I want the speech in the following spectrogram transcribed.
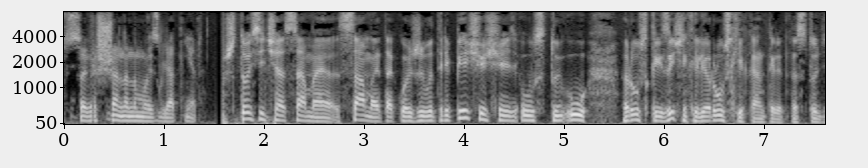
совершенно, на мой взгляд, нет. Что сейчас самое, самое такое животрепещущее у, у русскоязычных или русских конкретно студентов?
